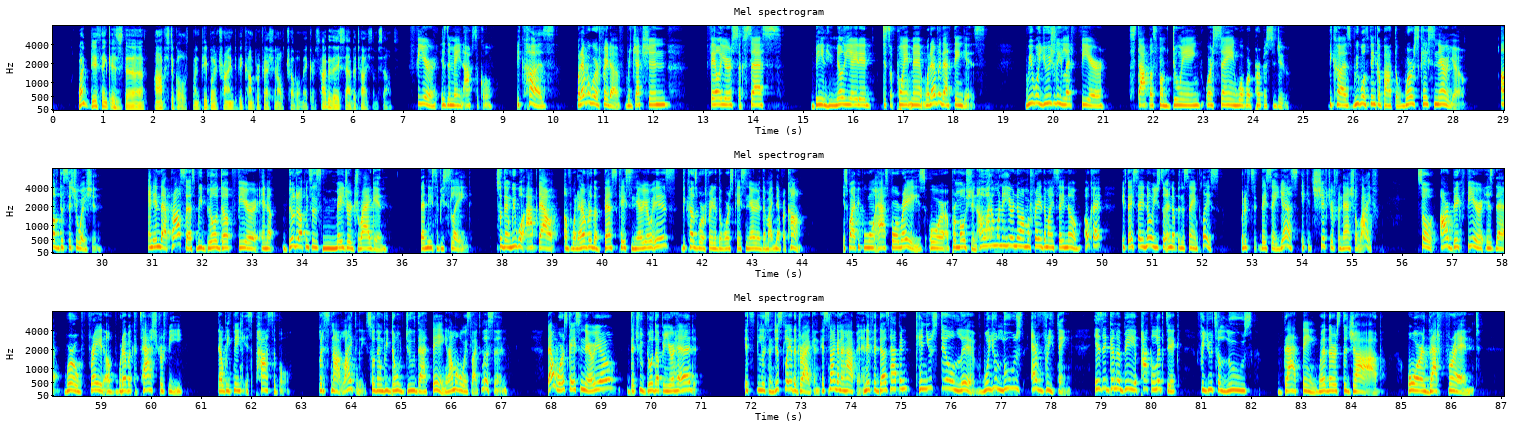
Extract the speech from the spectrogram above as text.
What do you think is the obstacle when people are trying to become professional troublemakers? How do they sabotage themselves? Fear is the main obstacle because whatever we're afraid of rejection, failure, success, being humiliated, disappointment, whatever that thing is we will usually let fear stop us from doing or saying what we're purposed to do because we will think about the worst case scenario of the situation. And in that process, we build up fear and uh, build it up into this major dragon that needs to be slayed. So then we will opt out of whatever the best case scenario is because we're afraid of the worst case scenario that might never come. It's why people won't ask for a raise or a promotion. Oh, I don't want to hear no. I'm afraid they might say no. Okay. If they say no, you still end up in the same place. But if they say yes, it could shift your financial life. So our big fear is that we're afraid of whatever catastrophe that we think is possible, but it's not likely. So then we don't do that thing. And I'm always like, listen, that worst case scenario that you build up in your head, it's listen, just slay the dragon. It's not going to happen. And if it does happen, can you still live? Will you lose everything? Is it going to be apocalyptic for you to lose that thing, whether it's the job or that friend?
